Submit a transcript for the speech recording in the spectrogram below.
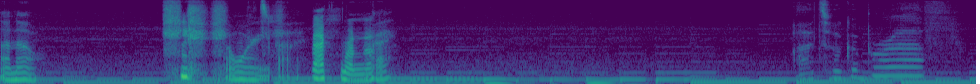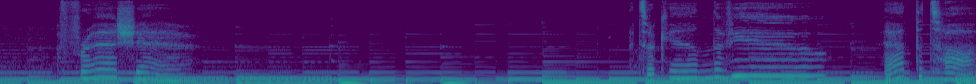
I know. Don't worry about it, Back man, ne? okay? I took a breath of fresh air. I took in the view at the top.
